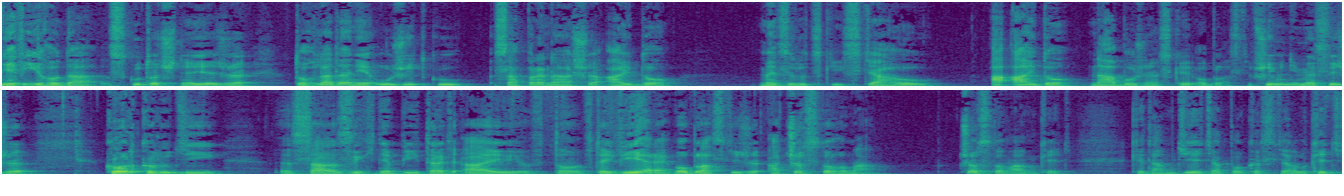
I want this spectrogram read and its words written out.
Nevýhoda skutočne je, že to hľadanie úžitku sa prenáša aj do medziludských vzťahov a aj do náboženskej oblasti. Všimnime si, že koľko ľudí sa zvykne pýtať aj v, to, v tej viere v oblasti, že a čo z toho mám? Čo z toho mám, keď, keď dám dieťa po alebo keď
